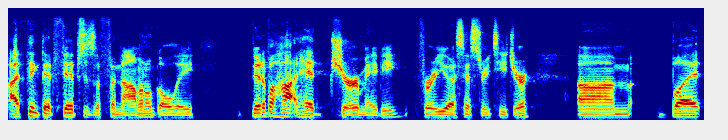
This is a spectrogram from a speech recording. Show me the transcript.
I think that Phipps is a phenomenal goalie. Bit of a hothead, sure, maybe for a U.S. history teacher, um, but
